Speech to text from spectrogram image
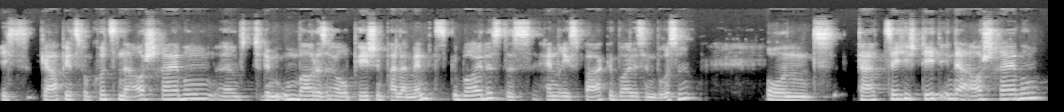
es gab jetzt vor kurzem eine Ausschreibung äh, zu dem Umbau des Europäischen Parlamentsgebäudes, des Henry Spark Gebäudes in Brüssel. Und tatsächlich steht in der Ausschreibung,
